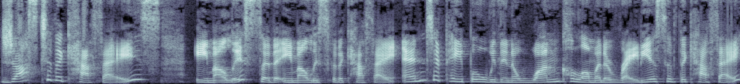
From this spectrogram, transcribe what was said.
just to the cafes email list, so the email list for the cafe, and to people within a one kilometre radius of the cafe.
